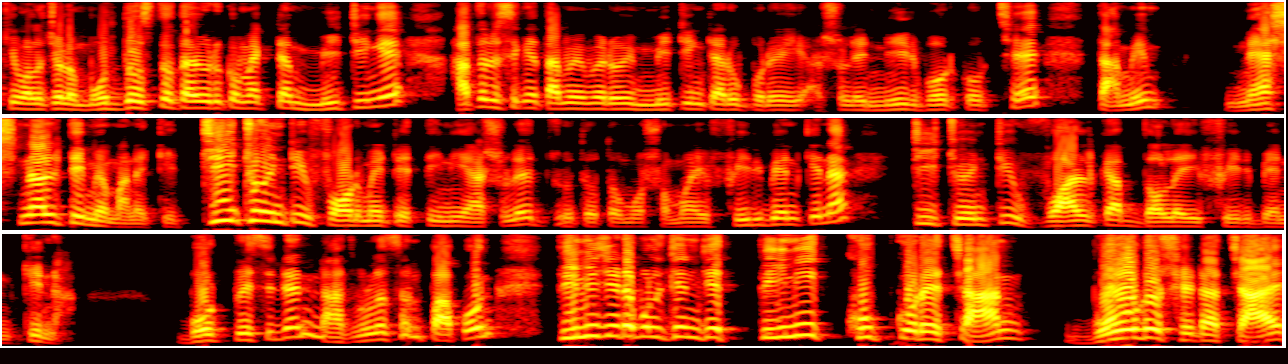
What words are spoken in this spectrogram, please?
কি বলা চলো মধ্যস্থতা এরকম একটা মিটিংয়ে হাতুরে সিং এ তামিমের ওই মিটিংটার উপরেই আসলে নির্ভর করছে তামিম ন্যাশনাল টিমে মানে কি টি টোয়েন্টি ফরম্যাটে তিনি আসলে দ্রুততম সময়ে ফিরবেন কিনা টি টোয়েন্টি ওয়ার্ল্ড কাপ দলেই ফিরবেন কিনা। বোর্ড প্রেসিডেন্ট নাজমুল হাসান পাপন, তিনি যেটা বলেছেন যে তিনি খুব করে চান, বোর্ডও সেটা চায়,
